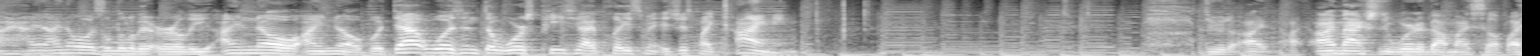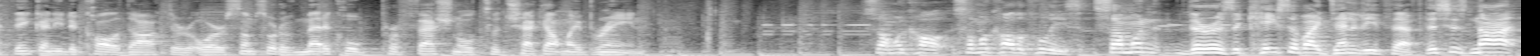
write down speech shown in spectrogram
I, I know it was a little bit early. I know, I know, but that wasn't the worst PCI placement. It's just my timing. Dude, I, I, am actually worried about myself. I think I need to call a doctor or some sort of medical professional to check out my brain. Someone call someone call the police. Someone there is a case of identity theft. This is not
